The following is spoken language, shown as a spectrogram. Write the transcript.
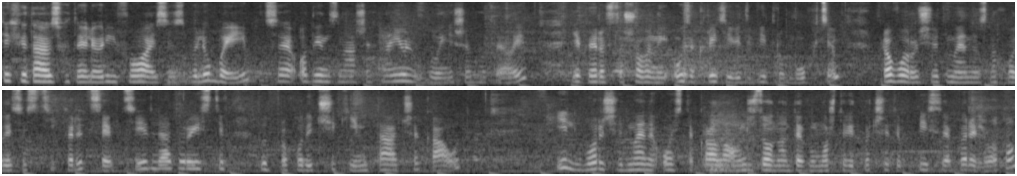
Всіх вітаю з готелю Reef Oasis Blue Bay. Це один з наших найулюбленіших готелей, який розташований у закритій від вітру бухті. Праворуч від мене знаходиться стійка рецепції для туристів. Тут проходить чекін та чекаут. І ліворуч від мене ось така лаунж-зона, де ви можете відпочити після перельоту.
